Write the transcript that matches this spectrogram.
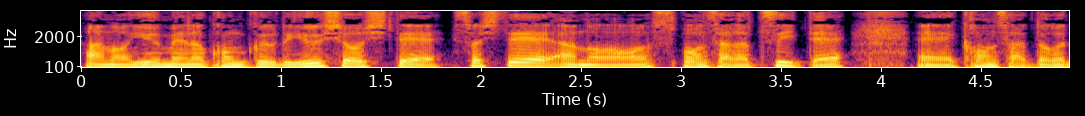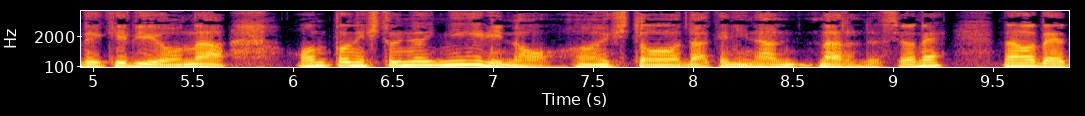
あの、有名なコンクールで優勝して、そして、あの、スポンサーがついて、えーコンサートができるような、本当に一握りの人だけにななるんですよね。なので、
